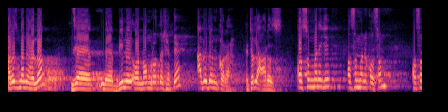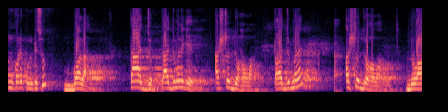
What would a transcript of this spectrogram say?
আরজ মানে হলো যে বিনয় ও নম্রতার সাথে আবেদন করা। এটা হলো আরজ। কসম মানে কি? কসম মানে কসম। কসম করে কোনো কিছু বলা। তাজ্জুব। তাজ্জুব মানে কি? আশ্চর্য হওয়া। তাজ্জুব মানে আশ্চর্য হওয়া। দোয়া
